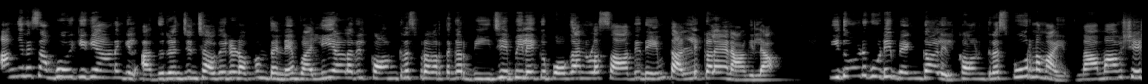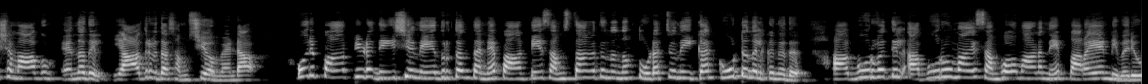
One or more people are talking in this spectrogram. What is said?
അങ്ങനെ സംഭവിക്കുകയാണെങ്കിൽ അതിർ രഞ്ജൻ ചൗധരിയോടൊപ്പം തന്നെ വലിയ അളവിൽ കോൺഗ്രസ് പ്രവർത്തകർ ബി ജെ പിയിലേക്ക് പോകാനുള്ള സാധ്യതയും തള്ളിക്കളയാനാകില്ല. ഇതോടുകൂടി ബംഗാളിൽ കോൺഗ്രസ് പൂർണമായും നാമാവശേഷമാകും എന്നതിൽ യാതൊരുവിധ സംശയവും വേണ്ട. ഒരു പാർട്ടിയുടെ ദേശീയ നേതൃത്വം തന്നെ പാർട്ടിയെ സംസ്ഥാനത്ത് നിന്നും തുടച്ചു നീക്കാൻ കൂട്ടുനിൽക്കുന്നത് അപൂർവത്തിൽ അപൂർവമായ സംഭവമാണെന്നേ പറയേണ്ടി വരൂ.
